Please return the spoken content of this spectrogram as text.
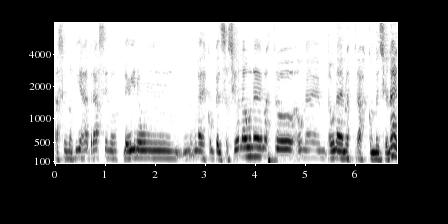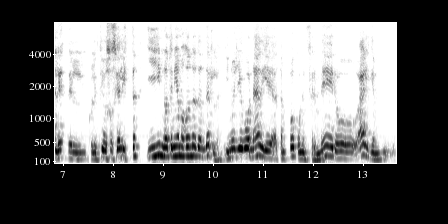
hace unos días atrás se nos, le vino un, una descompensación a una de, nuestro, a una, a una de nuestras convencionales del colectivo socialista y no teníamos dónde atenderla. Y no llegó nadie, tampoco un enfermero, alguien,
